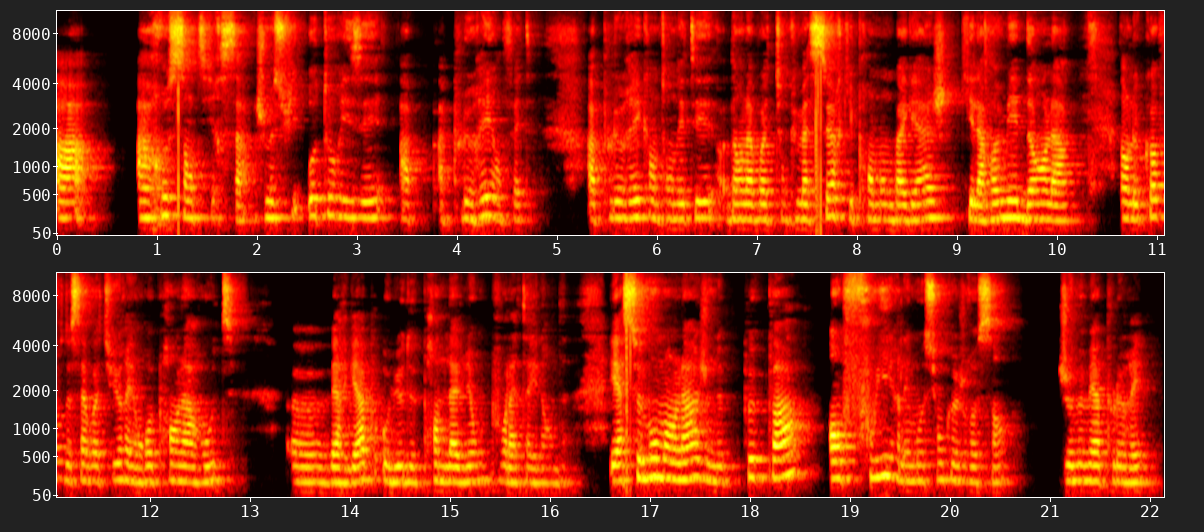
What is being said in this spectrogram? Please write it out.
à, à ressentir ça. Je me suis autorisée à, à pleurer en fait à pleurer quand on était dans la voiture, que ma sœur qui prend mon bagage, qui la remet dans la, dans le coffre de sa voiture et on reprend la route euh, vers Gap au lieu de prendre l'avion pour la Thaïlande. Et à ce moment-là, je ne peux pas enfouir l'émotion que je ressens. Je me mets à pleurer.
